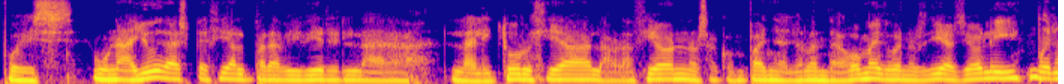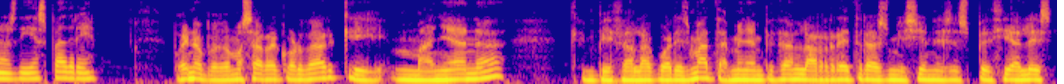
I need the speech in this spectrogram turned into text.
pues una ayuda especial para vivir la, la liturgia, la oración. Nos acompaña Yolanda Gómez. Buenos días, Yoli. Buenos días, Padre. Bueno, pues vamos a recordar que mañana que empieza la cuaresma, también empiezan las retransmisiones especiales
